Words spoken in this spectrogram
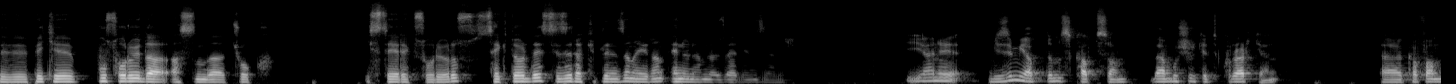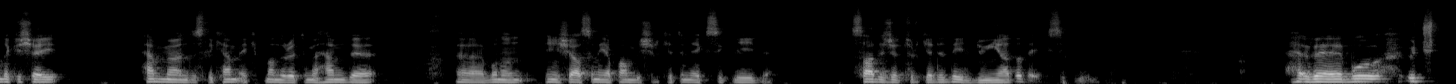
Ee, peki, bu soruyu da aslında çok isteyerek soruyoruz. Sektörde sizi rakiplerinizden ayıran en önemli özelliğiniz nedir? Yani bizim yaptığımız kapsam, ben bu şirketi kurarken e, kafamdaki şey hem mühendislik hem ekipman üretimi hem de e, bunun inşasını yapan bir şirketin eksikliğiydi. Sadece Türkiye'de değil, dünyada da eksikliğiydi. Ve bu üç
